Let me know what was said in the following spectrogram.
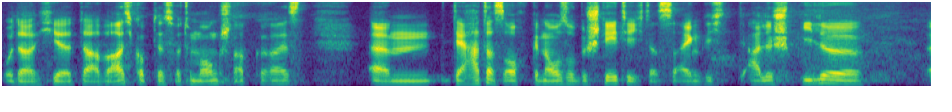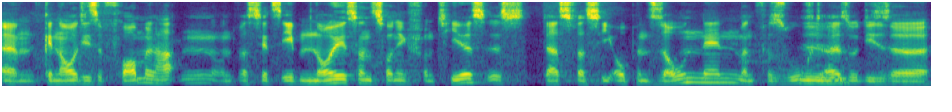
oder hier da war, ich glaube, der ist heute Morgen schon abgereist, ähm, der hat das auch genauso bestätigt, dass eigentlich alle Spiele ähm, genau diese Formel hatten. Und was jetzt eben neu ist an Sonic Frontiers ist das, was sie Open Zone nennen. Man versucht mhm. also diese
